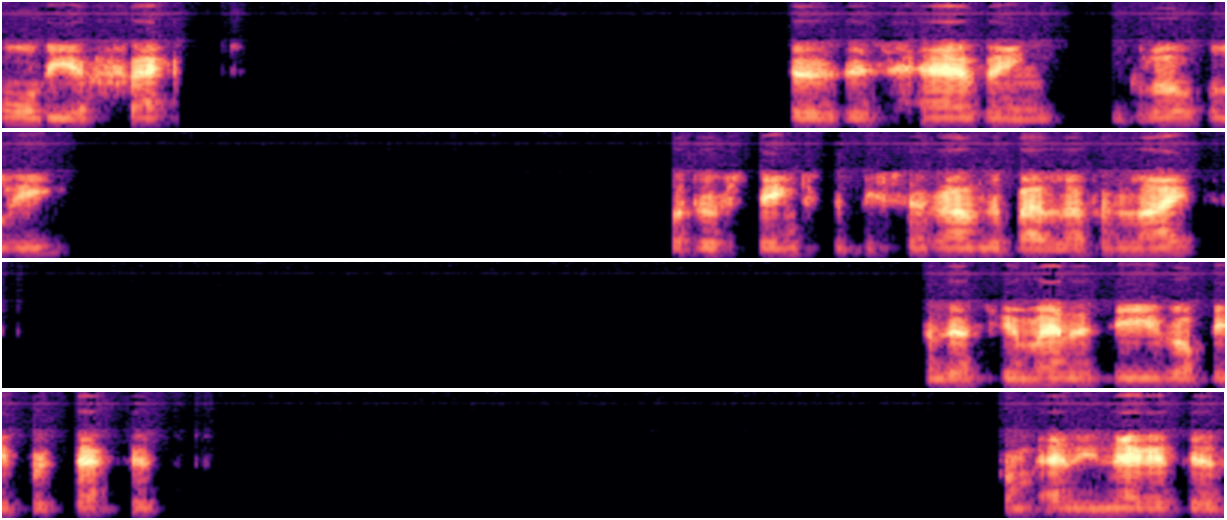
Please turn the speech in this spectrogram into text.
all the effects is having globally for those things to be surrounded by love and light. And that humanity will be protected from any negative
